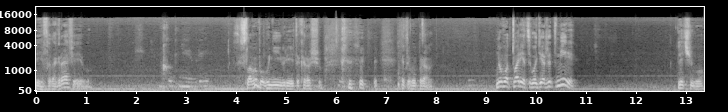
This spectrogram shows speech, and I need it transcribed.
И фотография его. Хоть не еврей. Слава Богу, не еврей, это хорошо. Это вы правы. Ну вот, Творец его держит в мире. Для чего?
